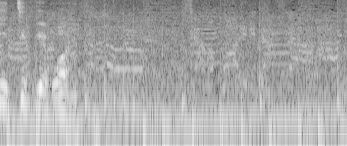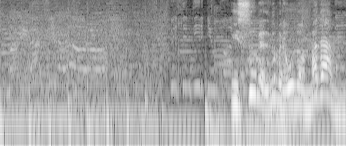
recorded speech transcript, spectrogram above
y Zittie Buon. Y sube al número 1 Madame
